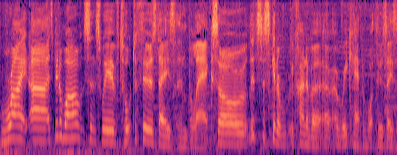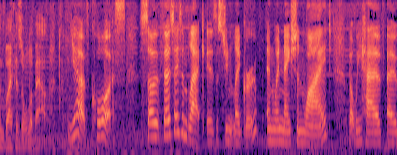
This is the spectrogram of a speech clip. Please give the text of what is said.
Right, uh, it's been a while since we've talked to Thursdays in Black, so let's just get a kind of a, a, a recap of what Thursdays in Black is all about. yeah, of course. So, Thursdays in Black is a student led group, and we're nationwide, but we have a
